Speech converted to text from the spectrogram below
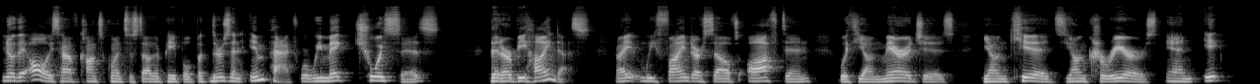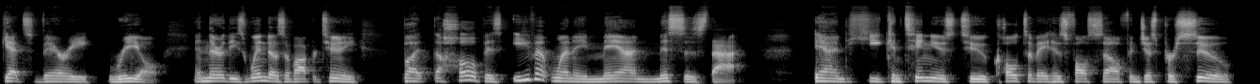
You know, they always have consequences to other people, but there's an impact where we make choices that are behind us, right? We find ourselves often with young marriages, young kids, young careers, and it gets very real. And there are these windows of opportunity. But the hope is even when a man misses that, and he continues to cultivate his false self and just pursue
